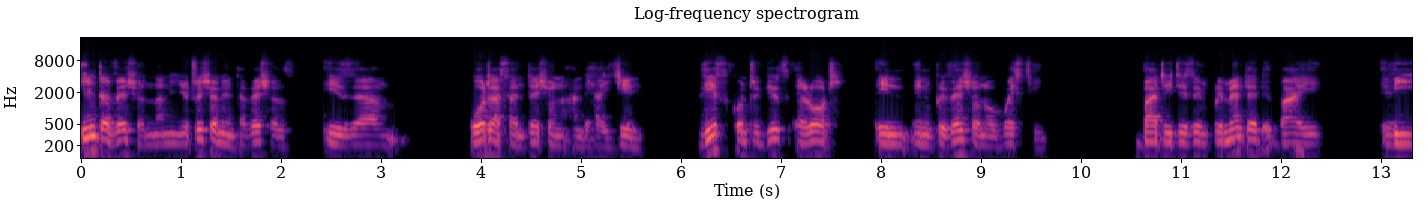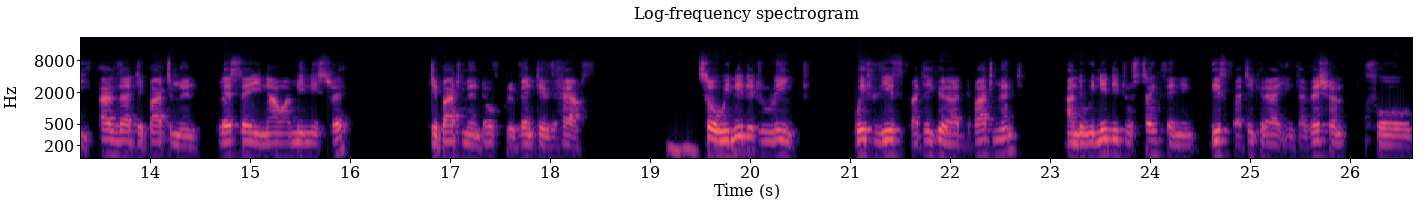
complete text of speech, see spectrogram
intervention and nutrition interventions is um, water sanitation and hygiene. This contributes a lot in, in prevention of wasting, but it is implemented by the other department, let's say in our ministry, Department of Preventive Health. Mm-hmm. So we needed to link with this particular department and we needed to strengthen this particular intervention for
